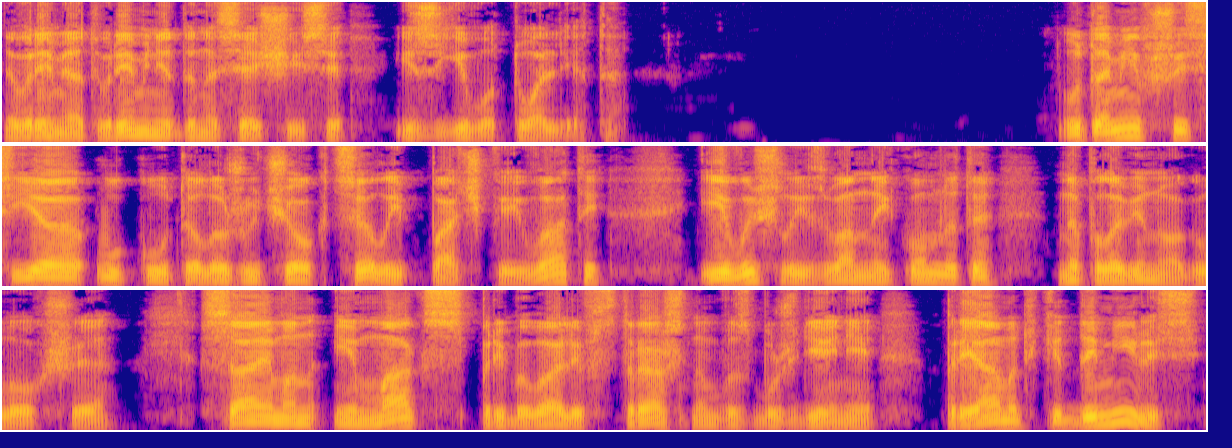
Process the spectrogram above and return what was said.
время от времени доносящейся из его туалета. Утомившись, я укутала жучок целой пачкой ваты и вышла из ванной комнаты, наполовину оглохшая. Саймон и Макс пребывали в страшном возбуждении, прямо-таки дымились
